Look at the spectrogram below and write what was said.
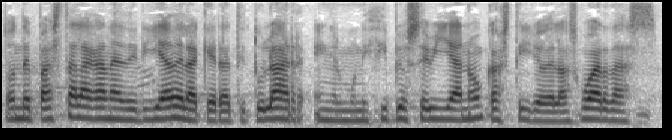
donde pasta la ganadería de la que era titular, en el municipio sevillano Castillo de las Guardas.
